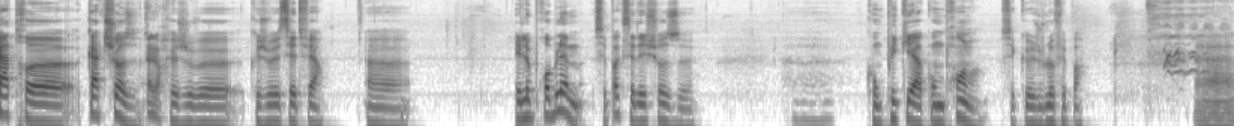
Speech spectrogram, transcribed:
Quatre, euh, quatre choses Alors. que je veux que je veux essayer de faire. Euh, et le problème, c'est pas que c'est des choses euh, compliquées à comprendre, c'est que je le fais pas. Euh,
